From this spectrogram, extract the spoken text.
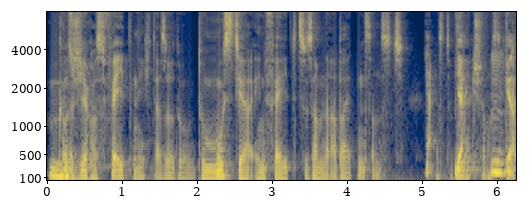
Kommt natürlich auch aus Fate, nicht? Also du, du musst ja in Fate zusammenarbeiten, sonst ja. hast du wenig ja. Chance. Mhm. Genau.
